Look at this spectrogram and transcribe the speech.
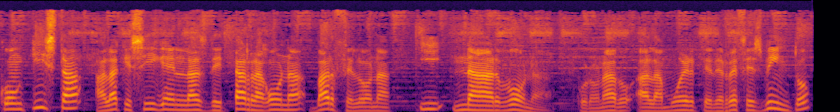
conquista a la que siguen las de Tarragona, Barcelona y Narbona. Coronado a la muerte de Recesvinto,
